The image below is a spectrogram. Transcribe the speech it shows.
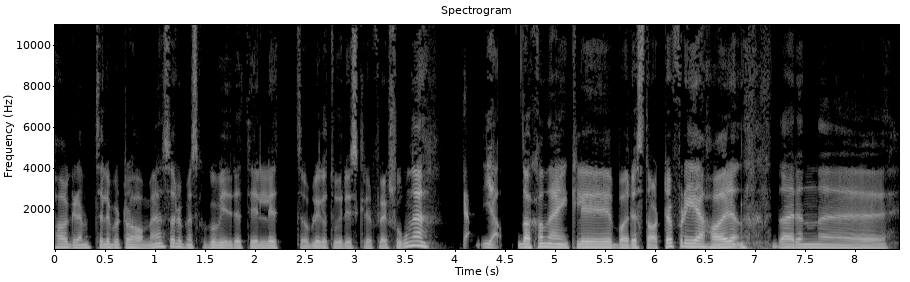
har glemt eller burde ha med, så lurer på om vi skal gå videre til litt obligatorisk refleksjon, jeg. Ja. ja. Da kan jeg egentlig bare starte, fordi jeg har en Det er en uh,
